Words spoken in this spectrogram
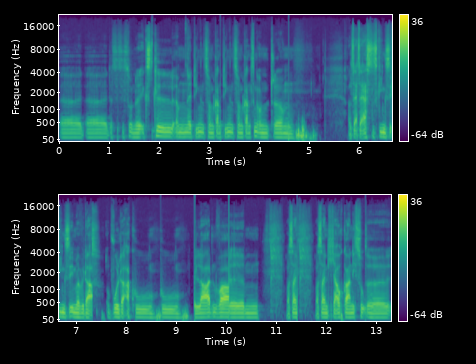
äh, äh, das ist so eine Excel-Ding, ähm, so ein ganz Ding, so ein ganzen und ähm, also als erstes ging es immer wieder, obwohl der Akku, Akku geladen war, ähm, was, ein, was eigentlich auch gar nicht so äh,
